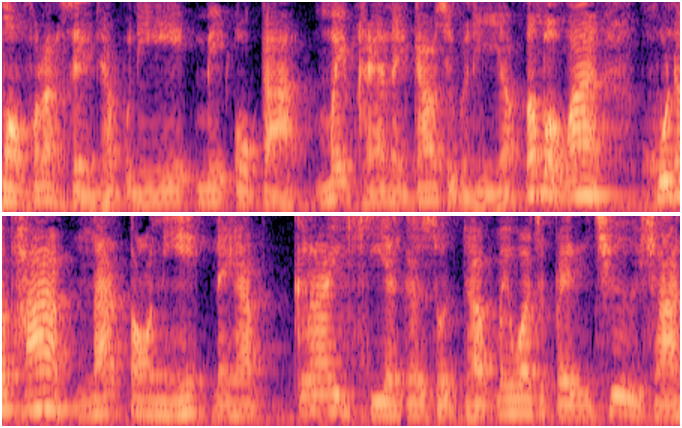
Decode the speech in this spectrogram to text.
มองฝรั่งเศสครับวันนี้มีโอกาสไม่แพ้ใน 90 นาทีครับต้องบอกว่าคุณภาพณตอนนี้นะครับใกล้เคียงกันสุดครับไม่ว่าจะเป็นชื่อชั้น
